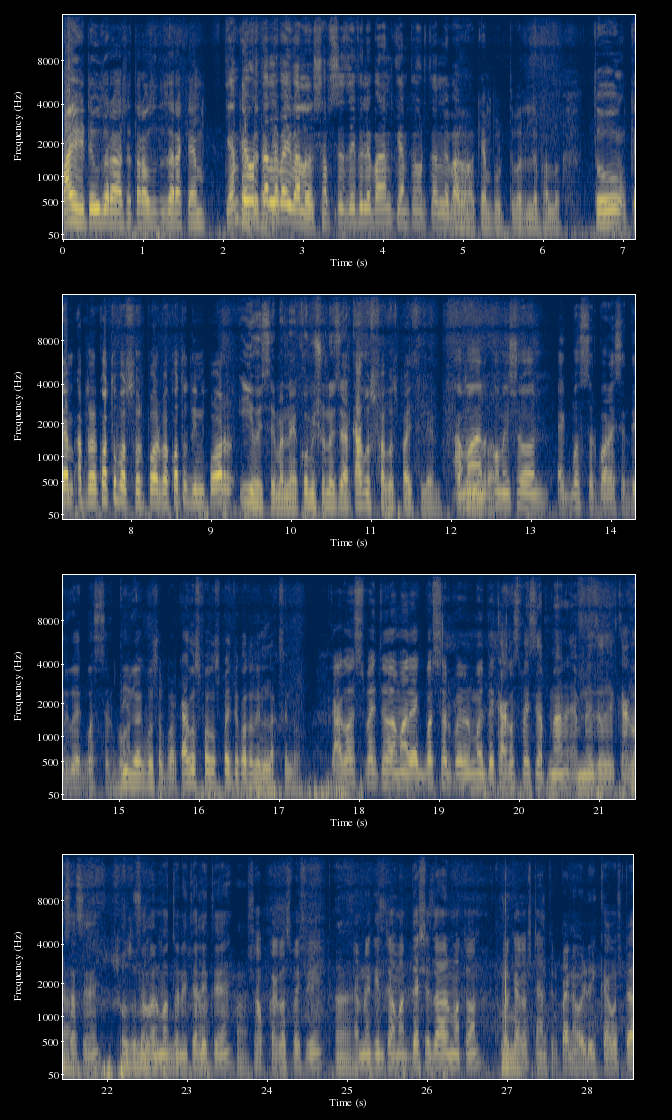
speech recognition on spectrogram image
পায়ে হেঁটেও যারা আসে তারাও যদি যারা ক্যাম্প ক্যাম্পে উঠতে পারলে ভাই ভালো। সবচেয়ে যে ফেলে পারেন ক্যাম্পে উঠতে পারলে ভালো। ক্যাম্পে উঠতে পারলে ভালো। তো ক্যাম্প আপনার কত বছর পর বা কতদিন পর ই হয়েছে মানে কমিশন হয়েছে আর কাগজ ফাগজ পাইছিলেন? আমার কমিশন এক বছর পর আছে দীর্ঘ এক বছর পর। দীর্ঘ এক বছর পর। কাগজ ফাগজ পাইতে কতদিন লাগছিল? কাগজ পাইতো আমার এক বছর পরের মধ্যে কাগজ পাইছি আপনার এমনি যে কাগজ হ্যাঁ। আছে চলার। মতন ইতালিতে হ্যাঁ, হ্যাঁ। সব কাগজ পাইছি। এমনি কিন্তু আমার দেশে যাওয়ার মতন ওই কাগজটা আনতে পাই না। ওই কাগজটা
